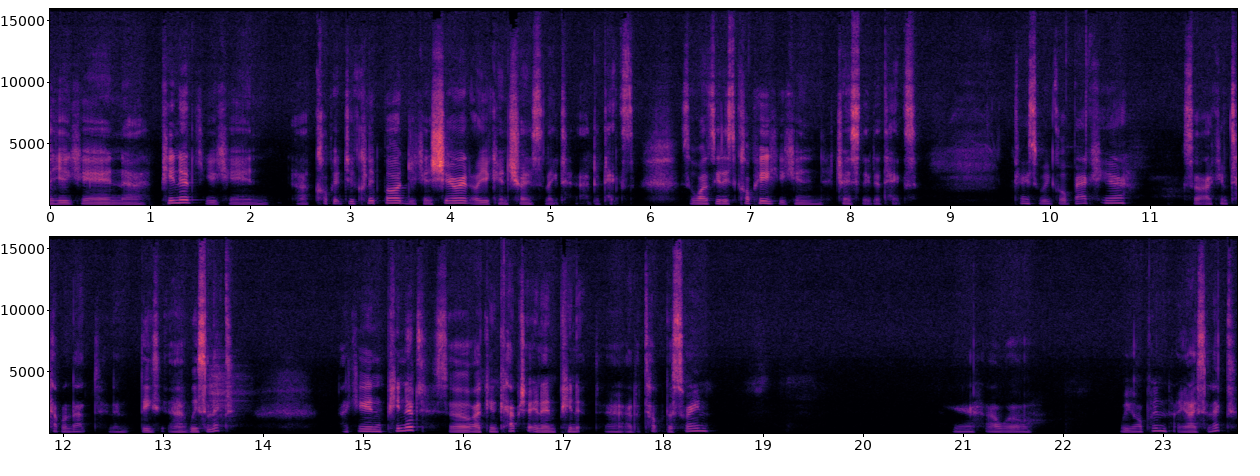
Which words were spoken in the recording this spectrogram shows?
you can pin it. You can uh, copy it to clipboard, you can share it or you can translate uh, the text. So once it is copied, you can translate the text. Okay, so we go back here. So I can tap on that and then uh, we select. I can pin it, so I can capture and then pin it uh, at the top of the screen. Here I will reopen AI select.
